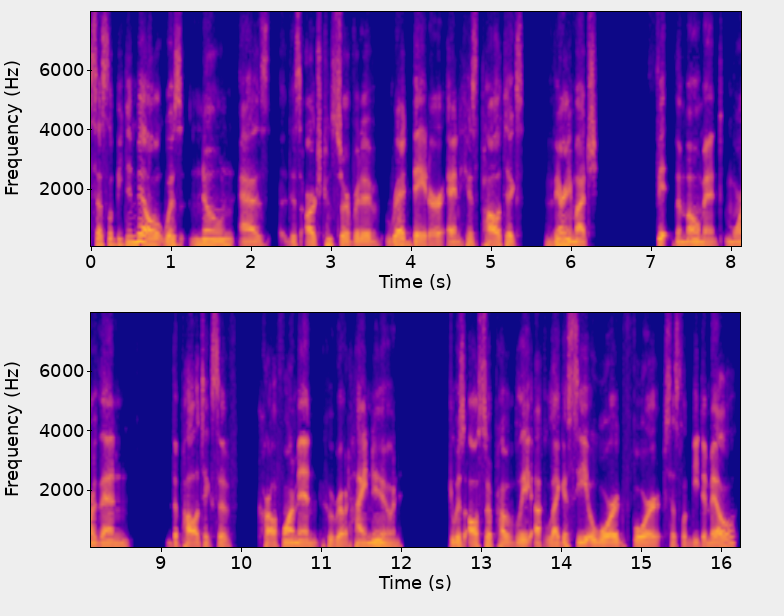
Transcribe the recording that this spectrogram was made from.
Cecil B. DeMille was known as this arch conservative red baiter, and his politics very much fit the moment more than the politics of Carl Foreman, who wrote High Noon. It was also probably a legacy award for Cecil B. DeMille,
